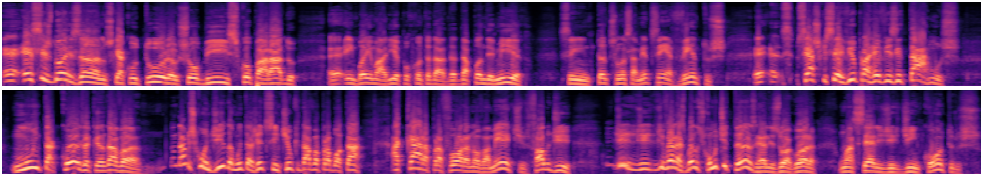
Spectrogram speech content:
É, esses dois anos que a cultura, o showbiz ficou parado é, em banho-maria por conta da, da, da pandemia, sem tantos lançamentos, sem eventos, você acha que serviu para revisitarmos muita coisa que andava andava escondida, muita gente sentiu que dava para botar a cara para fora novamente? Falo de, de, de, de velhas bandas, como Titãs realizou agora uma série de, de encontros.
